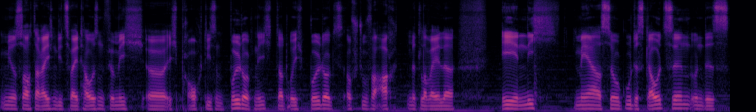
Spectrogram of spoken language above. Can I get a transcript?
mir sagt, da reichen die 2000 für mich. Äh, ich brauche diesen Bulldog nicht, dadurch Bulldogs auf Stufe 8 mittlerweile eh nicht mehr so gute Scouts sind und es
